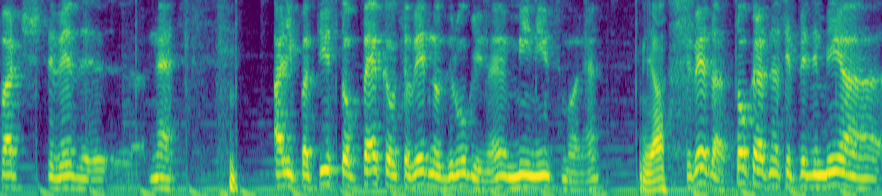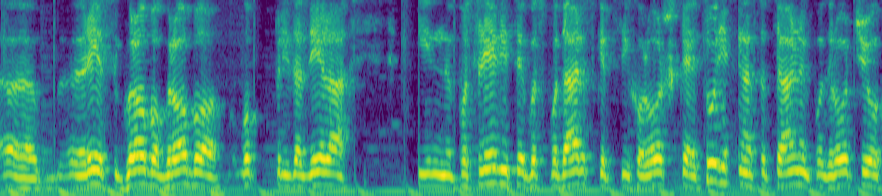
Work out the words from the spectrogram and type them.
pač seveda ne. Ali pa tisto pekelce vedno drugi, ne? mi nismo. Ne? Ja. Seveda, tokrat nas je epidemija uh, res grobo, grobo prizadela in posledice gospodarske, psihološke, tudi na socialnem področju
